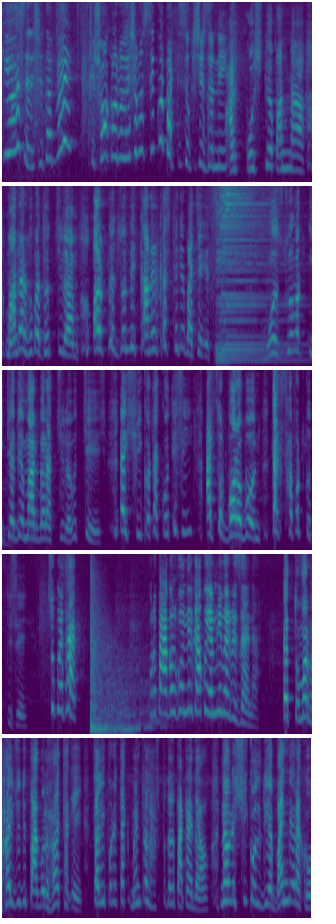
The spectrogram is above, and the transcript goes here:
কি হয়েছে রে সীতা ভাই? সকালবেলা এসে সিকুর পারতিছো কিসের জন্য? আর কোষতে পান না মার্ডার হবার ধরছিলাম অল্পের জন্য কানের কাছ থেকে বাঁচে গেছি। মজনু আমাকে ইটা দিয়ে মার বেড়াচ্ছিল বুঝছিস? এই সেই কথা কতিছি আর তোর বড় বোন তাকে সাপোর্ট করতেছে। চুপ করে থাক। কোনো পাগল গন্দির কাকু এমনি মারবে যায় না। তোমার ভাই যদি পাগল হয়ে থাকে তাহলে পরে তাকে মেন্টাল হাসপাতালে পাঠায় দাও। না হলে শিকল দিয়ে বাইন্দে রাখো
